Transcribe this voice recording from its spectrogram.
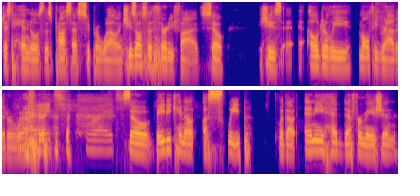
just handles this process super well. And she's also 35. So she's elderly, multi-gravid or whatever. Right. Right. So baby came out asleep without any head deformation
